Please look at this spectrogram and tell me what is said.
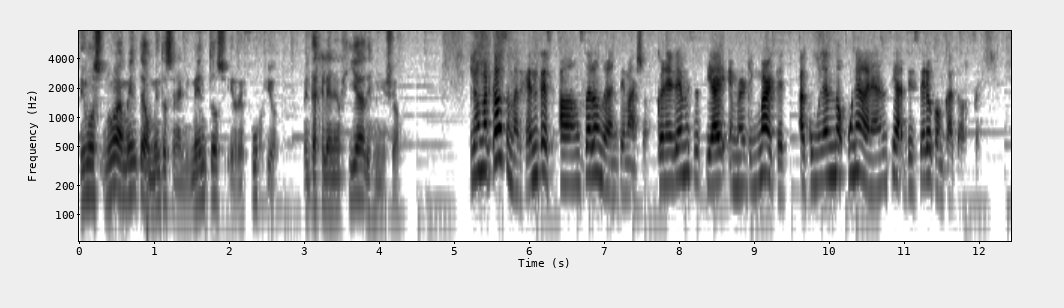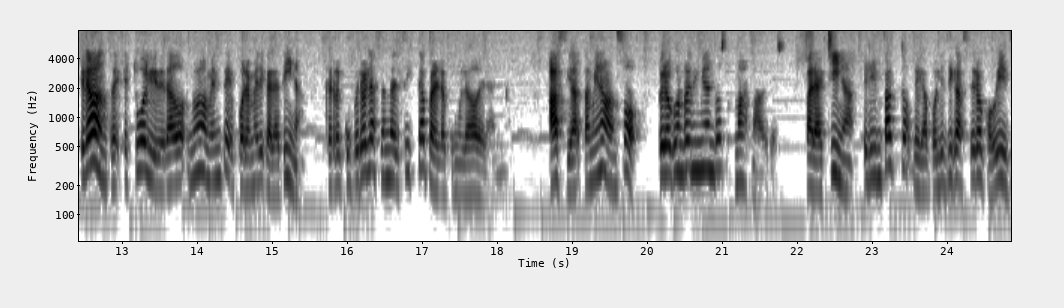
vimos nuevamente aumentos en alimentos y refugio, mientras que la energía disminuyó. Los mercados emergentes avanzaron durante mayo, con el MSCI Emerging Markets acumulando una ganancia de 0,14. El avance estuvo liderado nuevamente por América Latina, que recuperó la senda alcista para el acumulado del año. Asia también avanzó, pero con rendimientos más magros. Para China, el impacto de la política cero COVID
